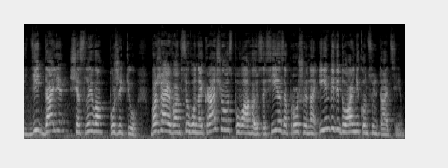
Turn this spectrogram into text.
йдіть далі щасливо по життю. Бажаю вам всього найкращого. З повагою Софія. Запрошую на індивідуальні консультації.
